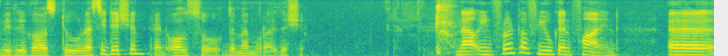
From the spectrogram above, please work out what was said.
with regards to recitation and also the memorization. now, in front of you, can find uh,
